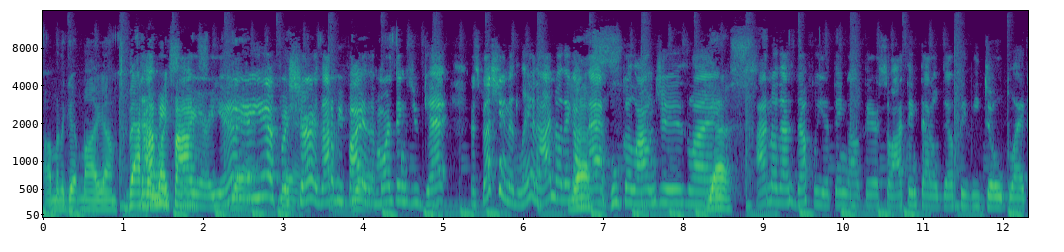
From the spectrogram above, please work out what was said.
I'm gonna get my um, tobacco. That'll license. be fire. Yeah, yeah, yeah, yeah for yeah. sure. That'll be fire. Yeah. The more things you get, especially in Atlanta, I know they got yes. mad hookah lounges. Like, yes, I know that's definitely a thing out there. So I think that'll definitely be dope. Like,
